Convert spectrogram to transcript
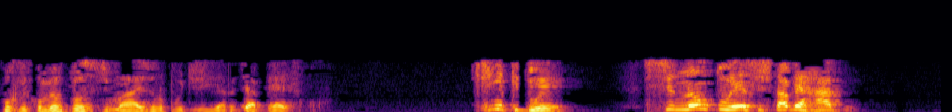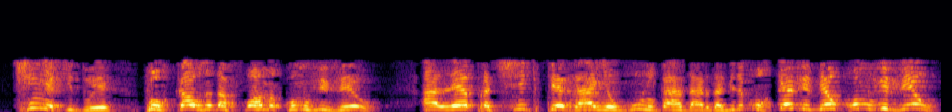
Porque comeu doce demais e não podia, era diabético. Tinha que doer. Se não doesse, estava errado. Tinha que doer, por causa da forma como viveu. A lepra tinha que pegar em algum lugar da área da vida porque viveu como viveu.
